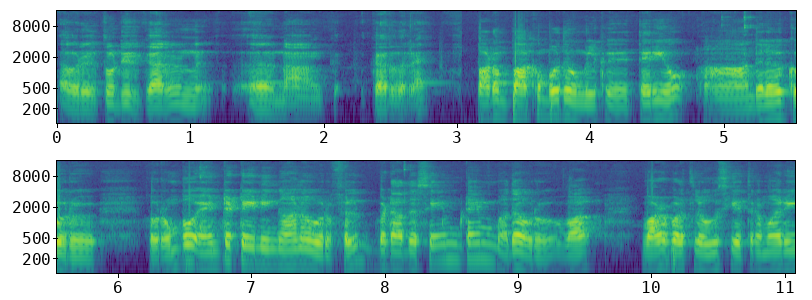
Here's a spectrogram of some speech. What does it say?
அவர் தோன்றியிருக்காருன்னு நான் க- படம் பார்க்கும்போது உங்களுக்கு தெரியும். அந்தளவுக்கு ஒரு ரொம்ப என்டர்டெய்னிங்கான ஒரு film but at the same time அதான் ஒரு வா வாழைப்பழத்தில் ஊசி ஏற்றுற மாதிரி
